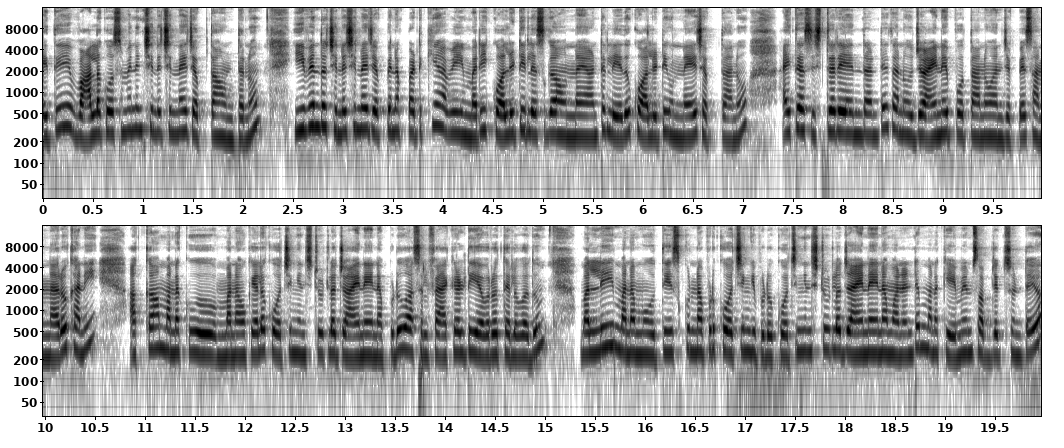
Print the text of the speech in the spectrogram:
అయితే వాళ్ళ కోసమే నేను చిన్న చిన్నవి చెప్తా ఉంటాను. ఈవెన్ దో చిన్న చిన్నవి చెప్పినప్పటికీ అవి మరీ క్వాలిటీ లెస్గా ఉన్నాయా అంటే లేదు క్వాలిటీ ఉన్నాయే చెప్తాను. అయితే ఆ సిస్టర్ ఏంటంటే తను జాయిన్ అయిపోతాను అని చెప్పేసి అన్నారు. కానీ అక్క మనకు మనం ఒకవేళ కోచింగ్ ఇన్స్టిట్యూట్లో జాయిన్ అయినప్పుడు అసలు ఫ్యాకల్టీ ఎవరో తెలియదు మళ్ళీ మనము తీసుకున్నప్పుడు కోచింగ్ ఇప్పుడు కోచింగ్ ఇన్స్టిట్యూట్లో జాయిన్ అయినామనంటే మనకి ఏమేమి సబ్జెక్ట్స్ ఉంటాయో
